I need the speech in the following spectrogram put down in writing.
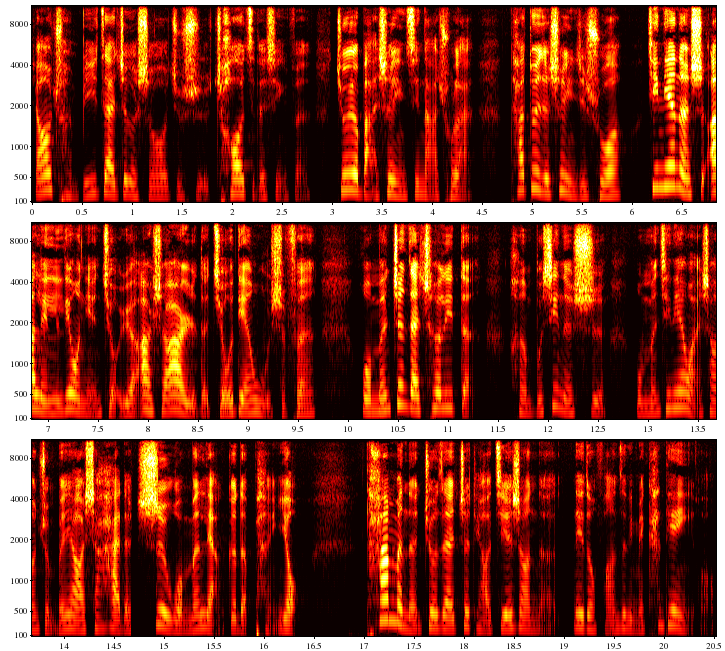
然后蠢逼在这个时候就是超级的兴奋，就又把摄影机拿出来，他对着摄影机说：“今天呢是二零零六年九月二十二日的九点五十分，我们正在车里等。很不幸的是，我们今天晚上准备要杀害的是我们两个的朋友，他们呢就在这条街上的那栋房子里面看电影哦。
